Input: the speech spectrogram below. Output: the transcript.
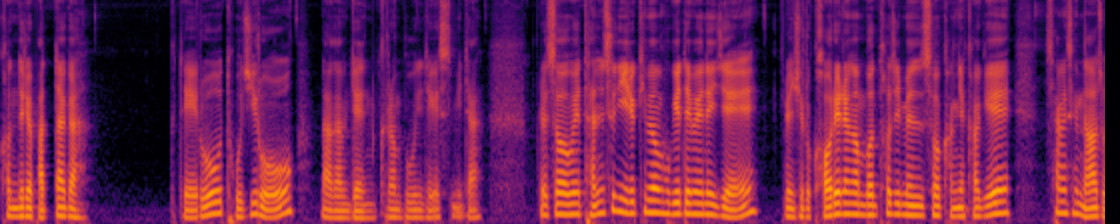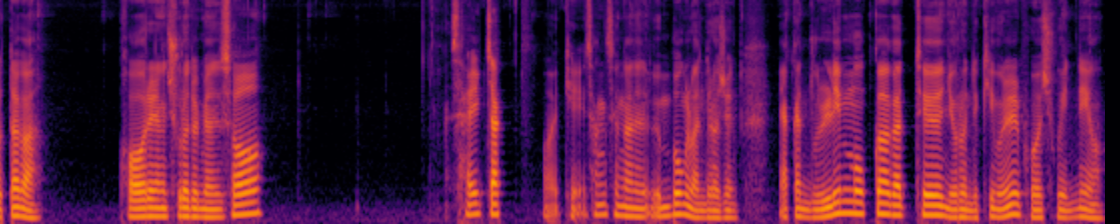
건드려 봤다가 그대로 도지로 마감된 그런 부분이 되겠습니다. 그래서 왜 단순히 이렇게만 보게 되면 이제 이런 식으로 거래량 한번 터지면서 강력하게 상승 나와줬다가 거래량 줄어들면서 살짝 어, 이렇게 상승하는 음봉을 만들어준 약간 눌림목과 같은 이런 느낌을 보여주고 있네요.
